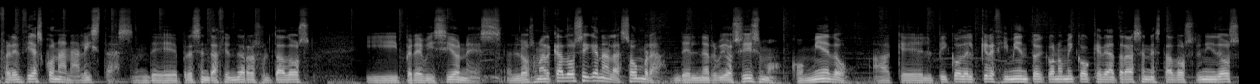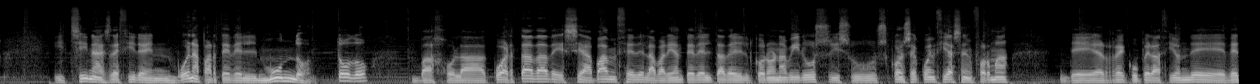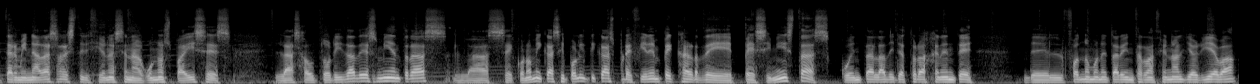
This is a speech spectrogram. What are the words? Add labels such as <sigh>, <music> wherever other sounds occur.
conferencias con analistas, de presentación de resultados y previsiones. Los mercados siguen a la sombra del nerviosismo, con miedo a que el pico del crecimiento económico quede atrás en Estados Unidos y China, es decir, en buena parte del mundo. Todo bajo la coartada de ese avance de la variante Delta del coronavirus y sus consecuencias en forma de recuperación de determinadas restricciones en algunos países. Las autoridades, mientras, las económicas y políticas prefieren pecar de pesimistas, cuenta la directora gerente del Fondo Monetario Internacional, Georgieva,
